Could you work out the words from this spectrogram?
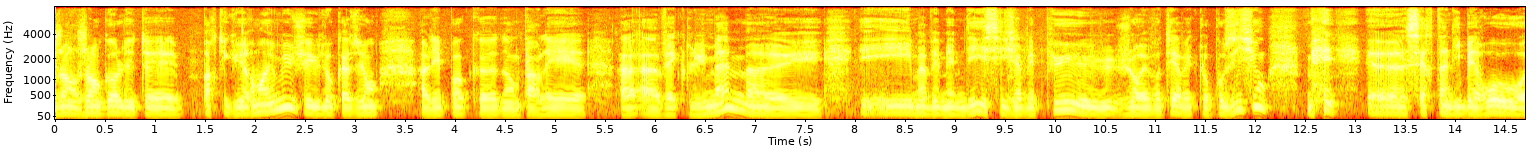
Jean, Jean Gaulle était particulièrement ému. J'ai eu l'occasion à l'époque euh, d'en parler euh, avec lui-même. Euh, il m'avait même dit si j'avais pu, j'aurais voté avec l'opposition. Mais certains libéraux,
